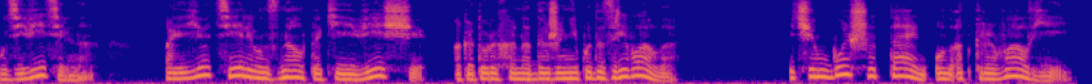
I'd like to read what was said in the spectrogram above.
Удивительно, о ее теле он знал такие вещи, о которых она даже не подозревала. И чем больше тайн он открывал ей,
